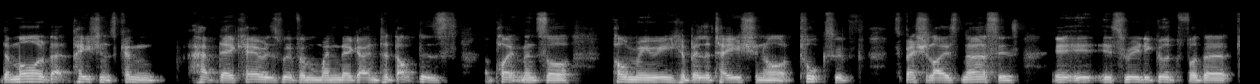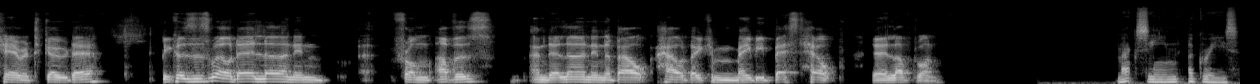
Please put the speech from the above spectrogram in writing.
the more that patients can have their carers with them when they're going to doctor's appointments or pulmonary rehabilitation or talks with specialized nurses it, it's really good for the carer to go there. Because as well they're learning uh, from others and they're learning about how they can maybe best help their loved one Maxine agrees.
